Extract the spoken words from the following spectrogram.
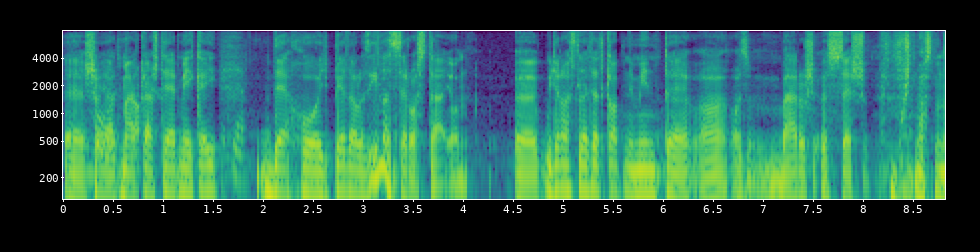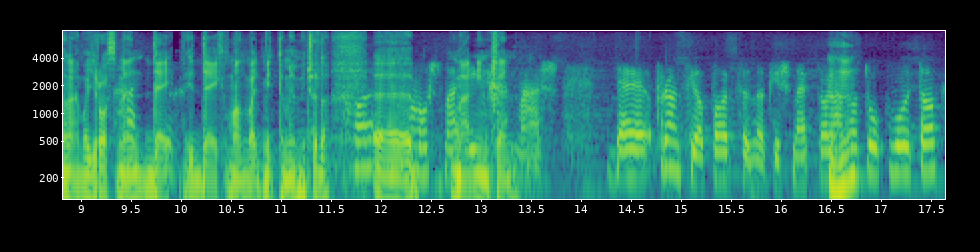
e, saját voltak. márkás termékei, de hogy például az illatszerosztályon e, ugyanazt lehetett kapni, mint a, az város összes, most azt mondanám, hogy rossz men, hát, de, Deichmann, vagy mit tudom én, micsoda, ha, most már, már nincsen. Más. De francia parfümök is megtalálhatók uh-huh. voltak,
